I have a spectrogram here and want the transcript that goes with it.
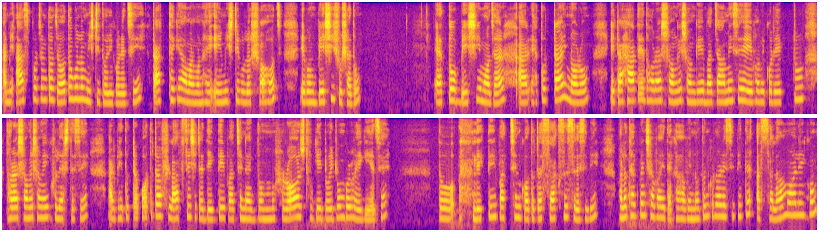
আমি আজ পর্যন্ত যতগুলো মিষ্টি তৈরি করেছি, তার থেকে আমার মনে হয় এই মিষ্টিগুলো সহজ এবং বেশি সুস্বাদু। এত বেশি মজার আর এতটাই নরম। এটা হাতে ধরার সঙ্গে সঙ্গে বা চামিচে এভাবে করে একটু ধরার সঙ্গে সঙ্গেই খুলে আসতেছে। আর ভেতরটা কতটা ফ্লাপসি সেটা দেখতেই পাচ্ছেন একদম রস ঢুকে টইটুম্বর হয়ে গিয়েছে। তো দেখতেই পাচ্ছেন কতটা সাকসেস রেসিপি ভালো থাকবেন সবাই, দেখা হবে নতুন কোনো রেসিপিতে আসসালামু আলাইকুম।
